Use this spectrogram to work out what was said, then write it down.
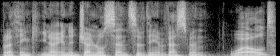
But I think, you know, in the general sense of the investment world,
